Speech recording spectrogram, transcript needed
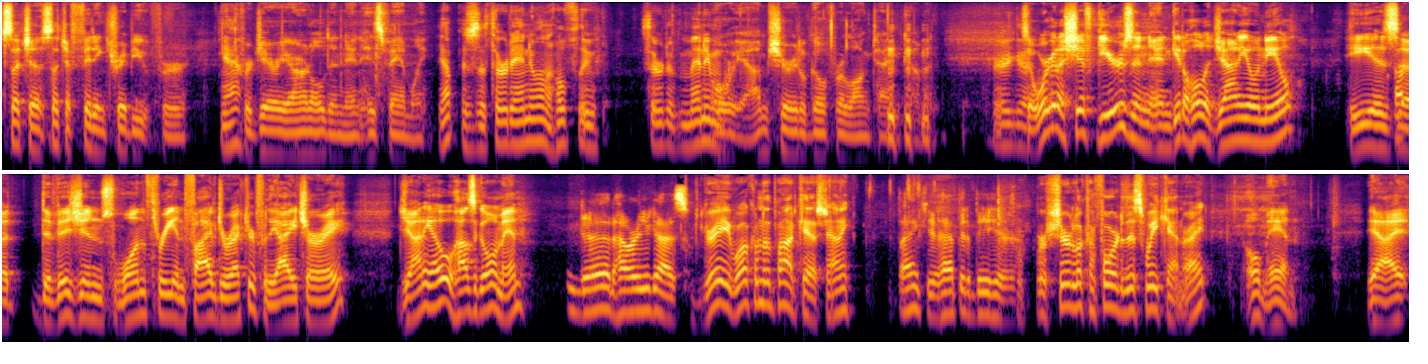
such a such a fitting tribute for Yeah. for Jerry Arnold and, and his family. Yep, this is the third annual, and hopefully third of many more. Oh yeah, I'm sure it'll go for a long time coming. Very good. So we're going to shift gears and, and get a hold of Johnny O'Neil. He is uh, Divisions 1, 3, and 5 director for the IHRA. Johnny O, how's it going, man? Good. How are you guys? Great. Welcome to the podcast, Johnny. Thank you. Happy to be here. We're sure looking forward to this weekend, right? Oh, man. Yeah, I,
